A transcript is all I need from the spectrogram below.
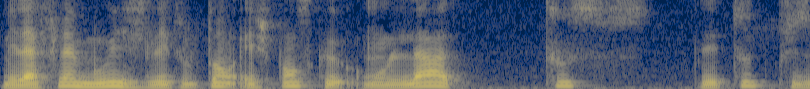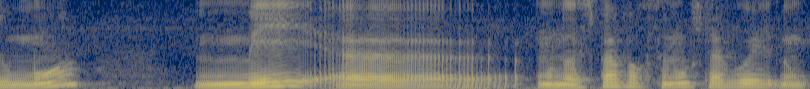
Mais la flemme, oui, je l'ai tout le temps. Et je pense qu'on l'a tous et toutes plus ou moins, mais euh, on n'ose pas forcément se l'avouer. Donc,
